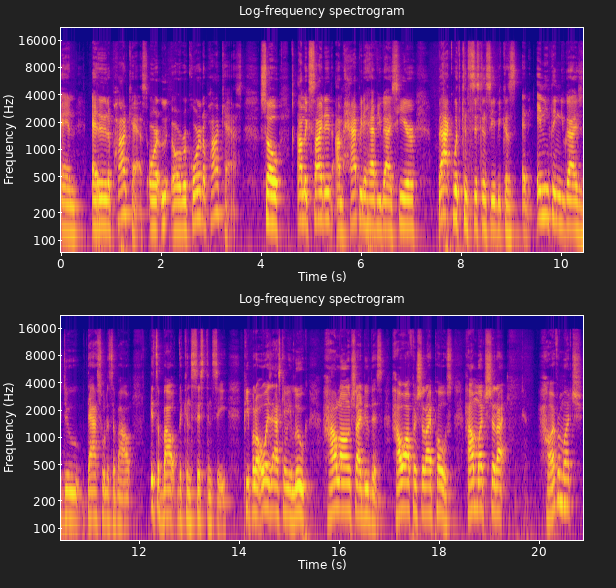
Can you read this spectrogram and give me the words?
and edited a podcast or or recorded a podcast. So I'm excited. I'm happy to have you guys here back with consistency because at anything you guys do, that's what it's about. It's about the consistency. People are always asking me, Luke, how long should I do this? How often should I post? How much should I? However much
